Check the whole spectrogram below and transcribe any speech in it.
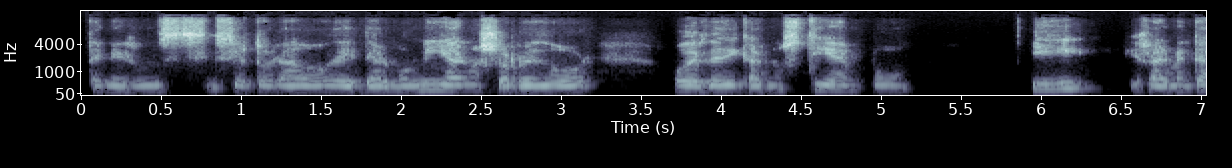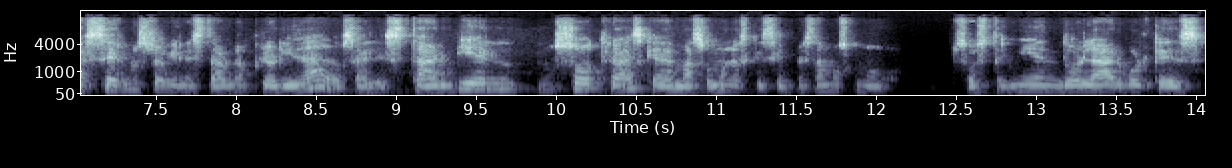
tener un cierto grado de, armonía a nuestro alrededor, poder dedicarnos tiempo y, y, realmente hacer nuestro bienestar una prioridad, o sea, el estar bien nosotras, que además somos las que siempre estamos como sosteniendo el árbol, que es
